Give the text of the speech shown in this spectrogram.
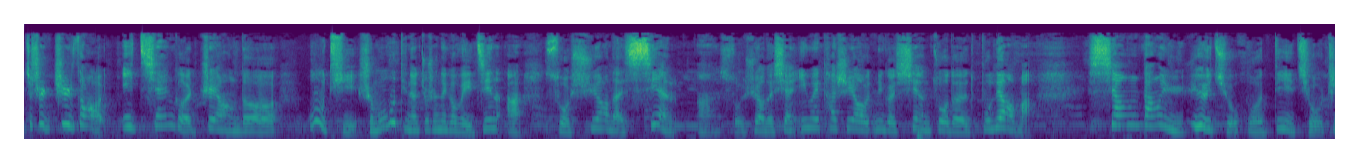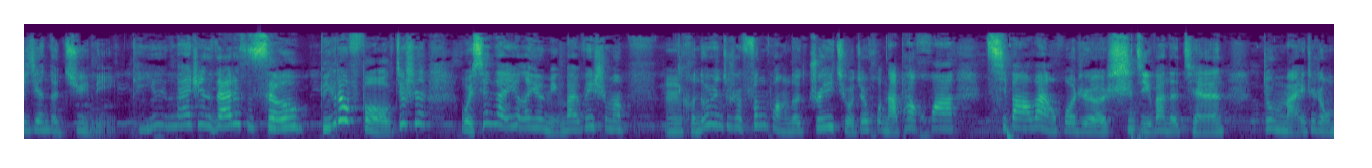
就是制造一千个这样的 物体，什么物体呢？就是那个围巾啊，所需要的线啊，所需要的线，因为它是要那个线做的布料嘛。相当于月球和地球之间的距离。Can you imagine that is so beautiful？就是我现在越来越明白为什么，嗯，很多人就是疯狂的追求，就是哪怕花七八万或者十几万的钱就买这种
